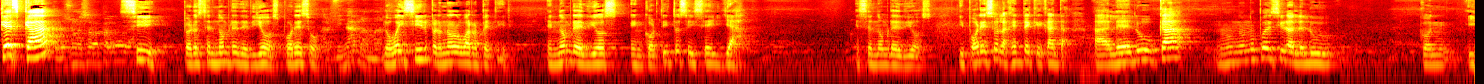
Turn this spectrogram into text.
¿Qué es K? Pero es una sola palabra. Sí, pero es el nombre de Dios. Por eso Al final lo voy a decir, pero no lo voy a repetir. El nombre de Dios en cortito se dice ya. Es el nombre de Dios. Y por eso la gente que canta aleluca, no, no, no puede decir alelu con Y,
